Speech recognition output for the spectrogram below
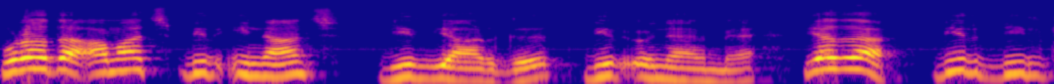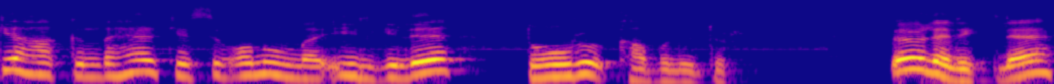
Burada amaç bir inanç, bir yargı, bir önerme ya da bir bilgi hakkında herkesin onunla ilgili doğru kabulüdür. Böylelikle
